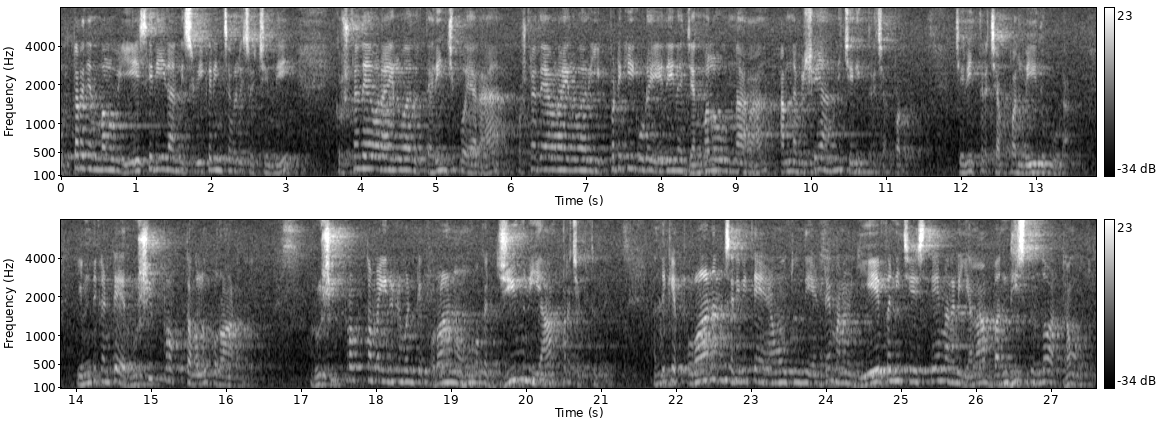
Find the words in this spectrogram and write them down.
ఉత్తర జన్మలో ఏ శరీరాన్ని స్వీకరించవలసి వచ్చింది? కృష్ణదేవరాయలు వారు తరించిపోయారా? కృష్ణదేవరాయలు వారు ఇప్పటికీ కూడా ఏదైనా జన్మలో ఉన్నారా? అన్న విషయాన్ని చరిత్ర చెప్పదు. చరిత్ర చెప్పలేదు కూడా. ఎందుకంటే ఋషిప్రోక్తములు పురాణములు. ఋషిప్రోక్తమైనటువంటి పురాణం ఒక జీవుని యాత్ర చెప్తుంది. అందుకే పురాణం చదివితే ఏమవుతుంది అంటే మనం ఏ పని చేస్తే మనని ఎలా బంధిస్తుందో అర్థమవుతుంది.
